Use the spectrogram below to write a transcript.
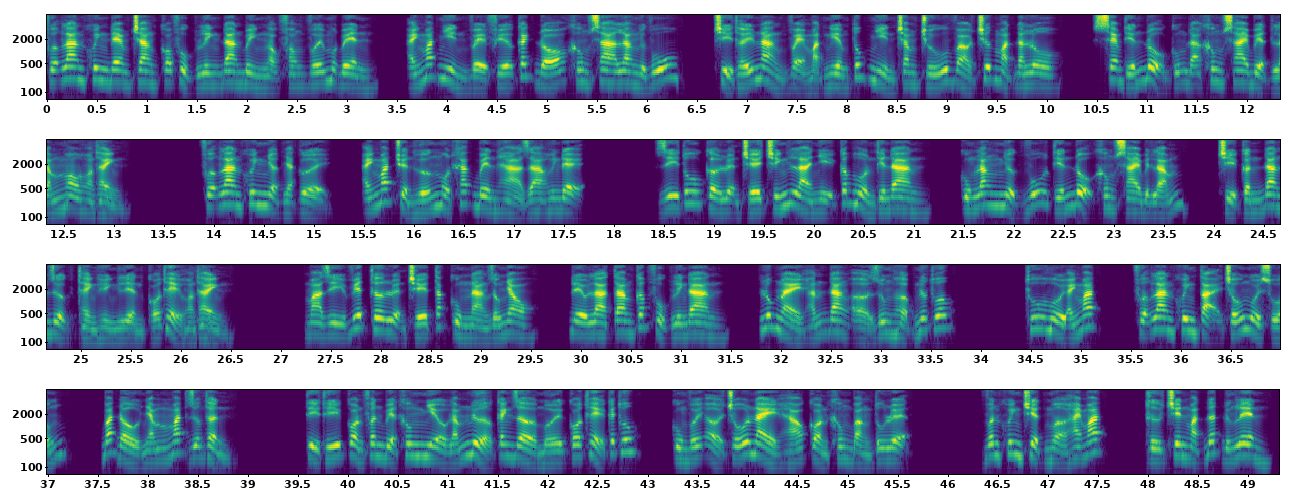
Phượng Lan Khuynh đem trang có phục linh đan bình ngọc phong với một bên, ánh mắt nhìn về phía cách đó không xa Lăng Nhược Vũ, chỉ thấy nàng vẻ mặt nghiêm túc nhìn chăm chú vào trước mặt đan lô, xem tiến độ cũng đã không sai biệt lắm mau hoàn thành. Phượng Lan Khuynh nhợt nhạt cười, ánh mắt chuyển hướng một khắc bên Hà Gia huynh đệ. Di tu cờ luyện chế chính là nhị cấp hồn thiên đan, cùng Lăng Nhược Vũ tiến độ không sai biệt lắm, chỉ cần đan dược thành hình liền có thể hoàn thành. Mà gì viết thơ luyện chế tắc cùng nàng giống nhau, đều là tam cấp phục linh đan, lúc này hắn đang ở dung hợp nước thuốc. Thu hồi ánh mắt, Phượng Lan Khuynh tại chỗ ngồi xuống, bắt đầu nhắm mắt dưỡng thần. Tỷ thí còn phân biệt không nhiều lắm nửa canh giờ mới có thể kết thúc, cùng với ở chỗ này háo còn không bằng tu luyện. Vân Khuynh triệt mở hai mắt, từ trên mặt đất đứng lên.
